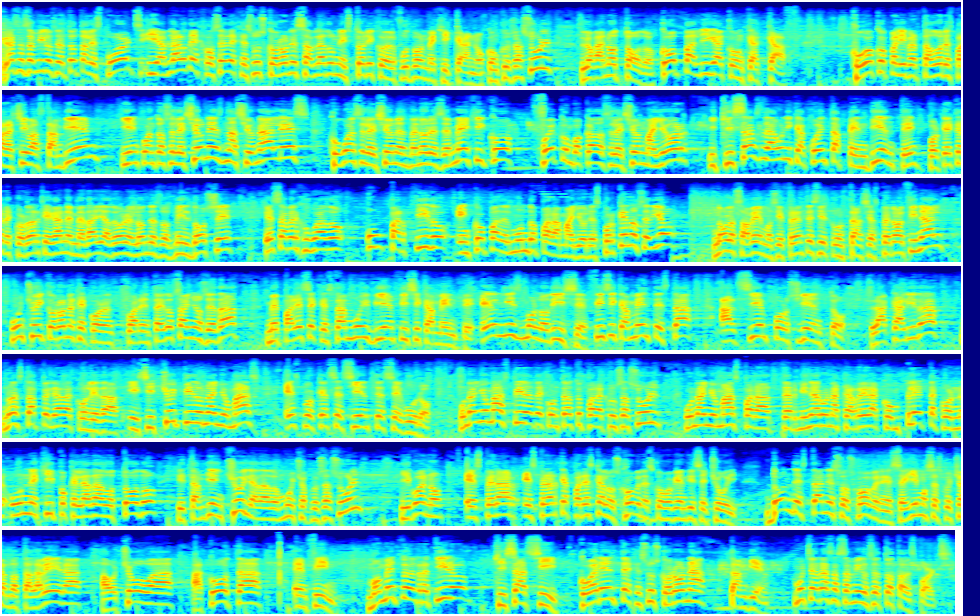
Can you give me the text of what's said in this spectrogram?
Gracias amigos de Total Sports y hablar de José de Jesús Corona es hablar de un histórico del fútbol mexicano. Con Cruz Azul lo ganó todo, Copa, Liga con CACAF. Jugó Copa Libertadores para Chivas también y en cuanto a selecciones nacionales, jugó en selecciones menores de México, fue convocado a selección mayor y quizás la única cuenta pendiente, porque hay que recordar que gana medalla de oro en Londres 2012, es haber jugado un partido en Copa del Mundo para mayores. ¿Por qué no se dio? No lo sabemos, diferentes circunstancias, pero al final un Chuy Corona que con 42 años de edad me parece que está muy bien físicamente. Él mismo lo dice, físicamente está al 100%. La calidad no está peleada con la edad. Y si Chuy pide un año más, es porque él se siente seguro. Un año más pide de contrato para Cruz Azul, un año más para terminar una carrera completa con un equipo que le ha dado todo y también Chuy le ha dado mucho a Cruz Azul. Y bueno, esperar, esperar que aparezcan los jóvenes, como bien dice Chuy. ¿Dónde están esos jóvenes? Seguimos escuchando a Talavera, a Ochoa, a Cota, en fin. Momento del retiro, quizás sí. Coherente Jesús Corona también. Muchas gracias amigos de Total Sports.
